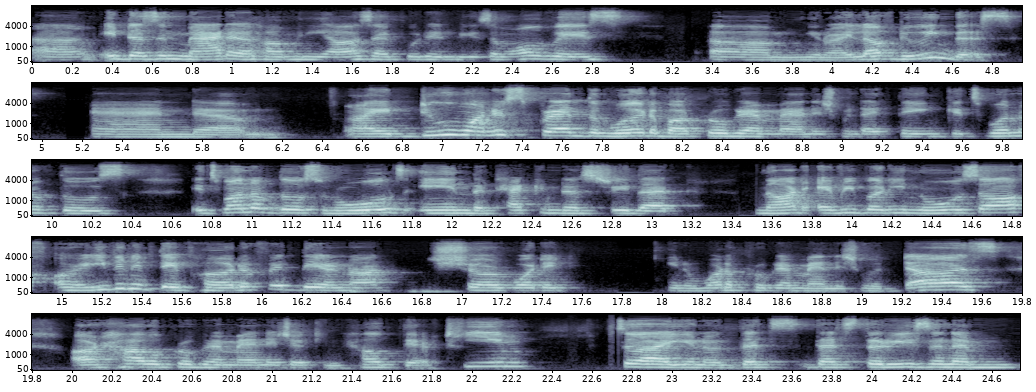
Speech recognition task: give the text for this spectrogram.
um, it doesn't matter how many hours I put in because I'm always um, you know I love doing this and um, i do want to spread the word about program management. I think it's one of those it's one of those roles in the tech industry that not everybody knows of or even if they've heard of it they are not sure what it you know what a program management does or how a program manager can help their team. So i you know that's that's the reason i'm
